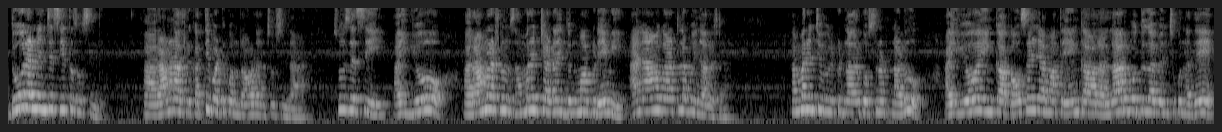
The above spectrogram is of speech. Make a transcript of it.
దూరం నుంచి సీత చూసింది. ఆ రావణాసుడు కత్తి పట్టుకొని రావడాన్ని చూసిందా? చూసేసి అయ్యో ఆ రామలక్ష్మణుడు సంహరించాడా? ఈ దుర్మార్గుడు ఏమి? ఆయన ఆమెకు అట్లా పోయింది ఆలోచన. సంహరించి ఇక్కడ నా దగ్గరకు వస్తున్నట్టున్నాడు. అయ్యో ఇంకా కౌసల్యమాత ఏం కావాలి? అల్లారు ముద్దుగా పెంచుకున్నదే.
